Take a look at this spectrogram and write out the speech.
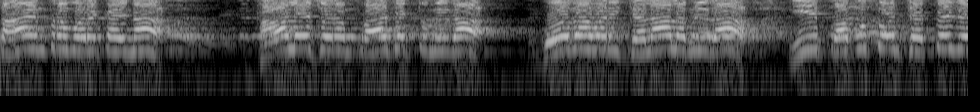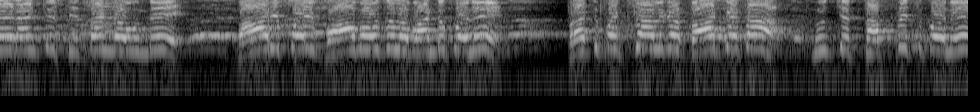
సాయంత్రం వరకైనా కాళేశ్వరం ప్రాజెక్టు మీద గోదావరి జలాల మీద ఈ ప్రభుత్వం చర్చ చేయడానికి సిద్ధంగా ఉంది. పారిపోయి ఫామ్ హౌస్లో వండుకొని ప్రతిపక్షాలుగా బాధ్యత నుంచి తప్పించుకొని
